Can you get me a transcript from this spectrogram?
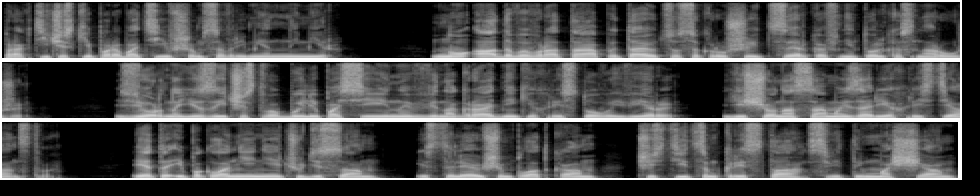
практически поработившим современный мир. Но адовы врата пытаются сокрушить церковь не только снаружи. Зерна язычества были посеяны в винограднике Христовой веры еще на самой заре христианства. Это и поклонение чудесам, исцеляющим платкам, частицам креста, святым мощам,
